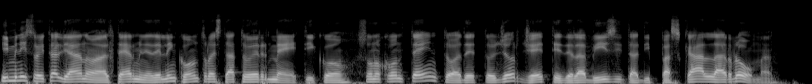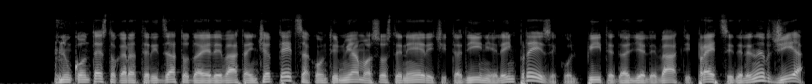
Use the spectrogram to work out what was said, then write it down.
Il ministro italiano al termine dell'incontro è stato ermetico. Sono contento, ha detto Giorgetti, della visita di Pascal a Roma. In un contesto caratterizzato da elevata incertezza, continuiamo a sostenere i cittadini e le imprese colpite dagli elevati prezzi dell'energia.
